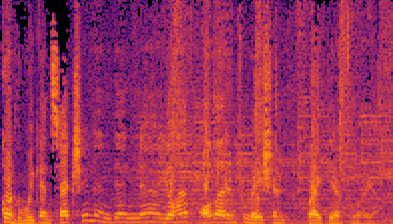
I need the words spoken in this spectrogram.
go to the weekend section, and then uh, you'll have all that information right there for you.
